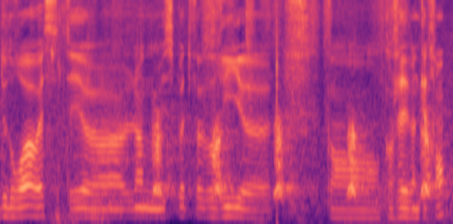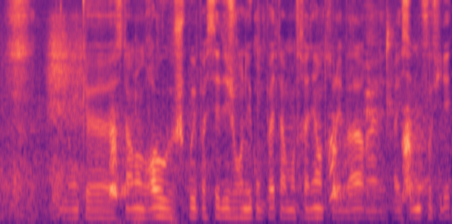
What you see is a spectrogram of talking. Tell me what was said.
De droit, ouais, c'était euh, l'un de mes spots favoris euh, quand, j'avais 24 ans. Donc euh, c'était un endroit où je pouvais passer des journées complètes à m'entraîner entre les bars, à essayer de me faufiler.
